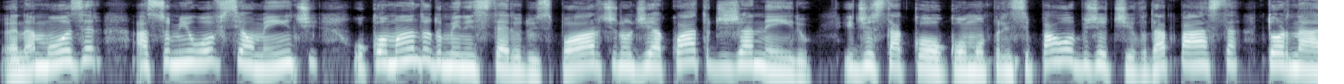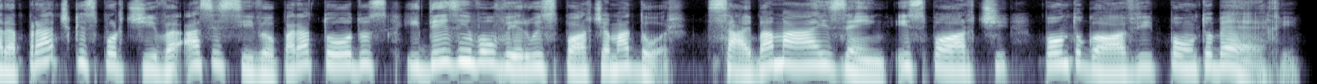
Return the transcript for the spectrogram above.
Ana Moser assumiu oficialmente o comando do Ministério do Esporte no dia 4 de janeiro e destacou como principal objetivo da pasta tornar a prática esportiva acessível para todos e desenvolver o esporte amador. Saiba mais em esporte.gov.br.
